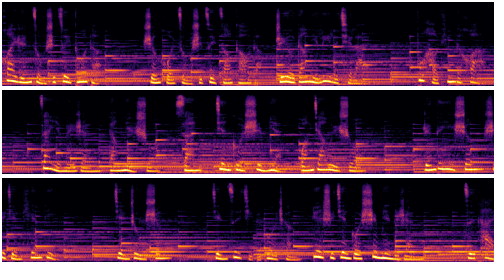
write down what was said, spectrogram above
坏人总是最多的，生活总是最糟糕的。只有当你立了起来，不好听的话再也没人当面说。三见过世面。王家卫说：“人的一生是见天地、见众生、见自己的过程。越是见过世面的人，姿态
